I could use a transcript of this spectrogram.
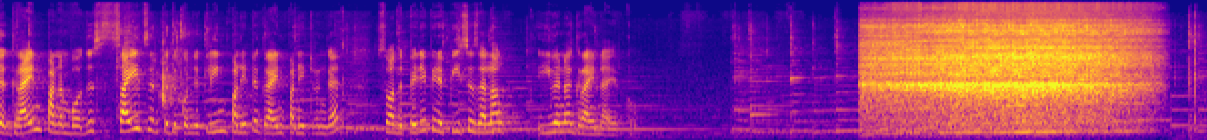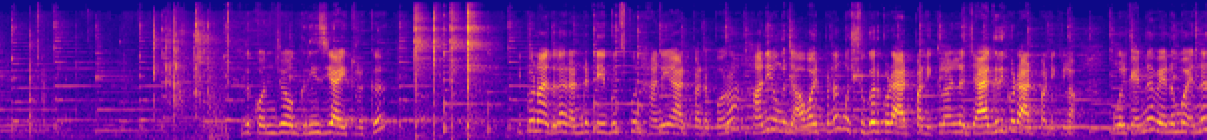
நீங்கள் கிரைண்ட் பண்ணும்போது சைட்ஸ் இருக்குது கொஞ்சம் க்ளீன் பண்ணிவிட்டு கிரைண்ட் பண்ணிட்டுருங்க ஸோ அந்த பெரிய பெரிய பீசஸ் எல்லாம் ஈவனாக கிரைண்ட் ஆகிருக்கும் இது கொஞ்சம் க்ரீஸி ஆகிட்டுருக்கு இப்போ நான் இதில் ரெண்டு டேபிள் ஸ்பூன் ஹனி ஆட் பண்ண போகிறோம் ஹனி உங்களுக்கு அவாய்ட் பண்ணால் உங்கள் சுகர் கூட ஆட் பண்ணிக்கலாம் இல்லை ஜாகரி கூட ஆட் பண்ணிக்கலாம். உங்களுக்கு என்ன வேணுமோ என்ன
